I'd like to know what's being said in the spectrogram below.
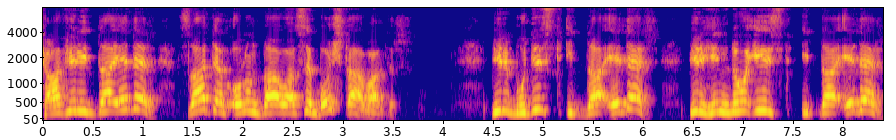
Kafir iddia eder. Zaten onun davası boş davadır. Bir Budist iddia eder. bir Hinduist iddia eder,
